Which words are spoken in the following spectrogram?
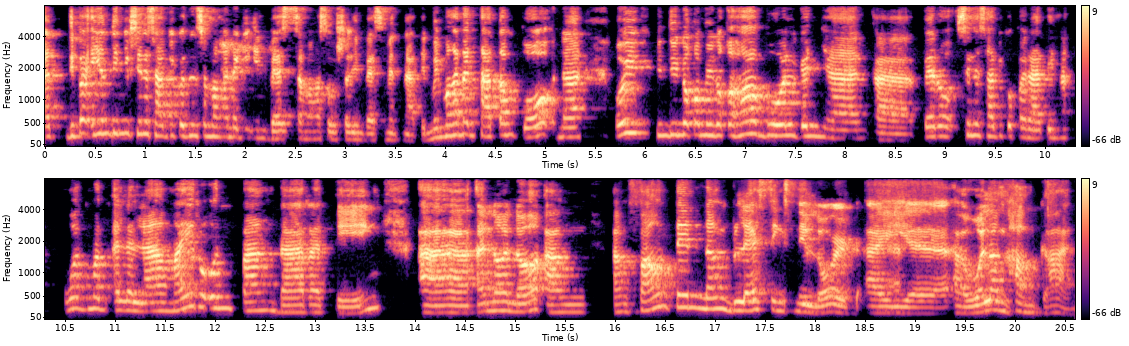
At di ba, yun din yung sinasabi ko dun sa mga nag invest sa mga social investment natin. May mga nagtatampo na, oy, hindi na kami nakahabol, ganyan. Uh, pero sinasabi ko parati na huwag mag-alala, mayroon pang darating. Uh, ano, no, ang ang fountain ng blessings ni Lord ay uh, uh, walang hanggan.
